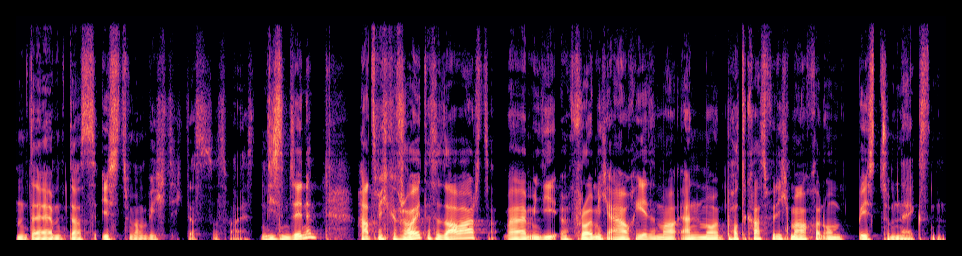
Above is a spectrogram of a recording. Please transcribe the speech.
Und ähm, das ist mir wichtig, dass du das weißt. In diesem Sinne hat es mich gefreut, dass du da warst. Ähm, ich freue mich auch jedes Mal einen neuen Podcast für dich machen und bis zum nächsten.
